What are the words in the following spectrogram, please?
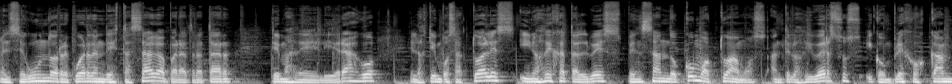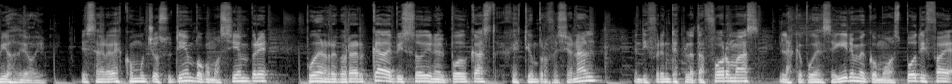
el segundo, recuerden, de esta saga para tratar temas de liderazgo en los tiempos actuales y nos deja tal vez pensando cómo actuamos ante los diversos y complejos cambios de hoy. Les agradezco mucho su tiempo, como siempre. Pueden recorrer cada episodio en el podcast Gestión Profesional en diferentes plataformas en las que pueden seguirme como Spotify,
